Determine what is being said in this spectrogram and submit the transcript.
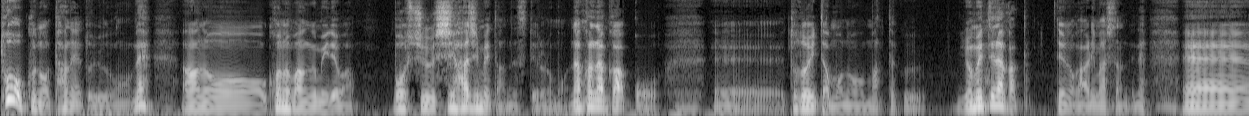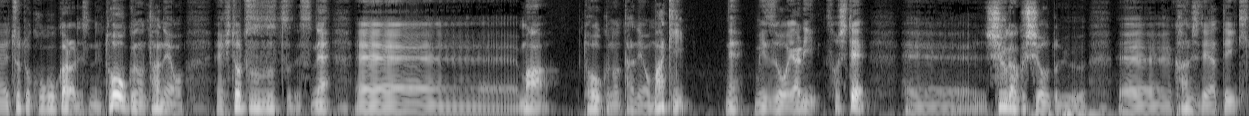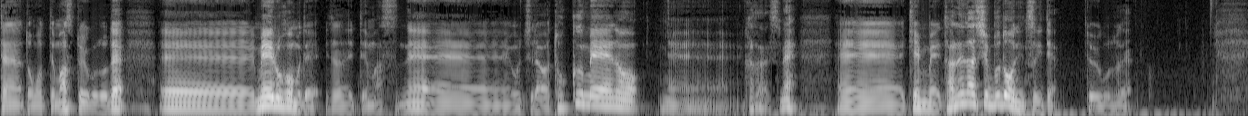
トークの種というのをね、あのーこの番組では募集し始めたんですけれども、なかなかこう、えー届いたものを全く読めてなかったっていうのがありましたんでね、えーちょっとここからですね、トークの種を一つずつですね、えーまあ、トークの種をまき、ね、水をやり、そして、えー、収穫しようという、えー、感じでやっていきたいなと思ってますということで、えー、メールフォームでいただいてますね。えー、こちらは匿名の、えー、方ですね。えー、件名、種なしぶどうについてということで、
